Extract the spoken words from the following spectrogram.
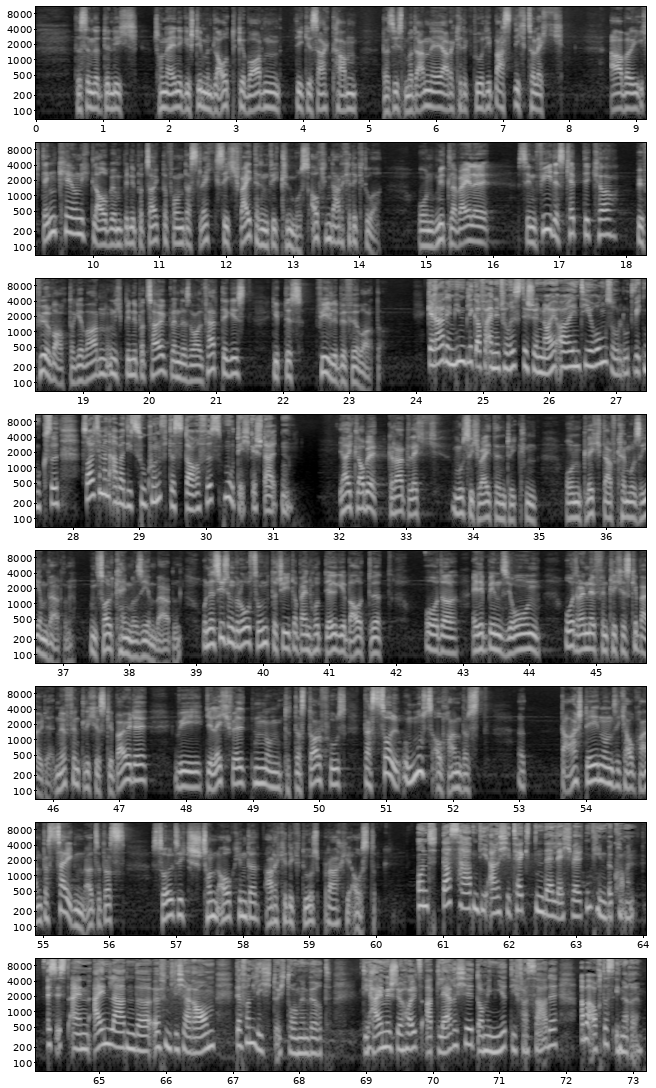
da sind natürlich schon einige Stimmen laut geworden, die gesagt haben, das ist moderne Architektur, die passt nicht so Lech Aber ich denke und ich glaube und bin überzeugt davon, dass Lech sich weiterentwickeln muss, auch in der Architektur. Und mittlerweile sind viele Skeptiker Befürworter geworden und ich bin überzeugt, wenn das mal fertig ist, gibt es viele Befürworter. Gerade im Hinblick auf eine touristische Neuorientierung, so Ludwig Muxel, sollte man aber die Zukunft des Dorfes mutig gestalten. Ja, ich glaube, gerade Lech muss sich weiterentwickeln und Lech darf kein Museum werden und soll kein Museum werden. Und es ist ein großer Unterschied, ob ein Hotel gebaut wird oder eine Pension oder ein öffentliches Gebäude. Ein öffentliches Gebäude wie die Lechwelten und das Dorfhus, das soll und muss auch anders äh, dastehen und sich auch anders zeigen. Also das soll sich schon auch in der Architektursprache ausdrücken. Und das haben die Architekten der Lechwelten hinbekommen. Es ist ein einladender öffentlicher Raum, der von Licht durchdrungen wird. Die heimische Holzart Lerche dominiert die Fassade, aber auch das Innere.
